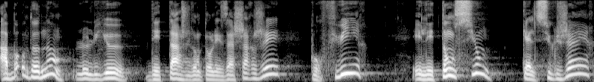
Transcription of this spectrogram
abandonnant le lieu des tâches dont on les a chargés pour fuir et les tensions qu'elles suggèrent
